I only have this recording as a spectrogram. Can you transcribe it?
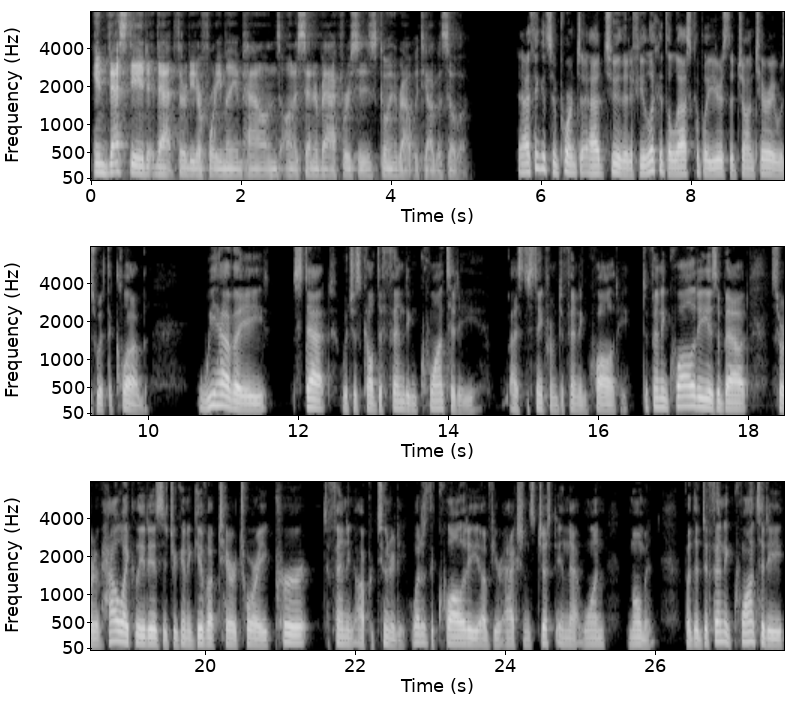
invested that 30 to 40 million pounds on a center back versus going the route with Thiago Silva. And I think it's important to add too that if you look at the last couple of years that John Terry was with the club, we have a stat which is called defending quantity as distinct from defending quality. Defending quality is about sort of how likely it is that you're going to give up territory per defending opportunity. What is the quality of your actions just in that one moment? But the defending quantity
